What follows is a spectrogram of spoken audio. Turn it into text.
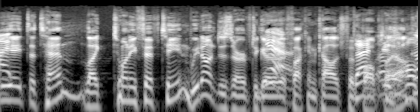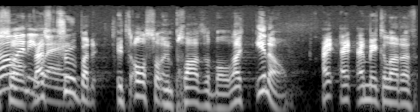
38 to 10 like 2015, we don't deserve to go to the fucking college football That is playoff. playoff. also anyway. that's true, but it's also implausible. Like you know, I, I, I make a lot of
